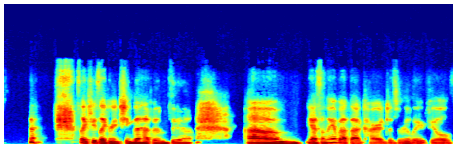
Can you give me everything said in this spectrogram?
it's like she's like reaching the heavens, yeah. Um, yeah, something about that card just really feels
